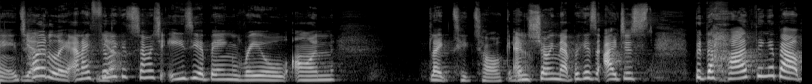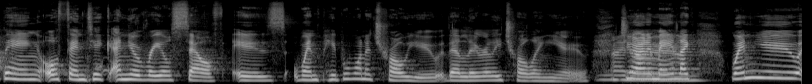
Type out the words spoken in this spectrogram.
me Yeah. totally and i feel like it's so much easier being real on like tiktok Yeah. and showing that because i just but the hard thing about being authentic and your real self is when people want to troll you they're literally trolling you do you know what i mean like when you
